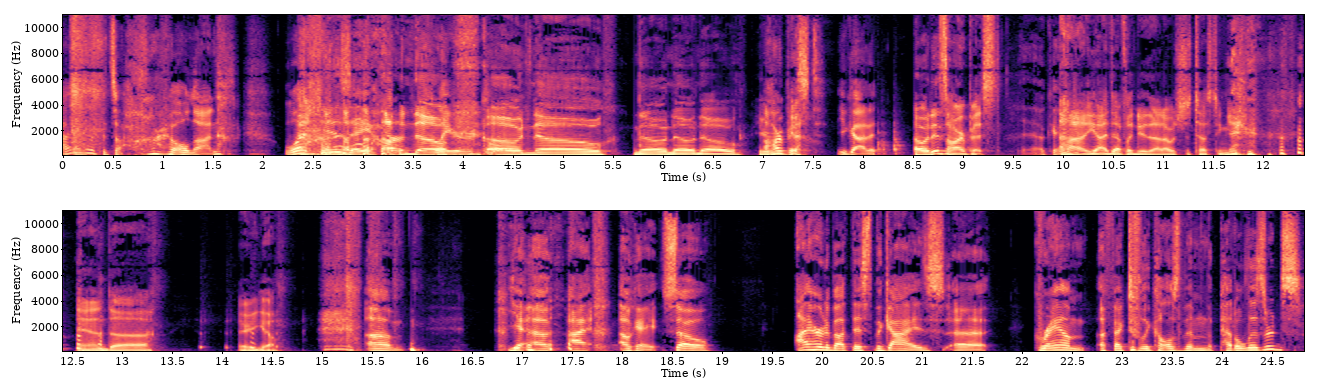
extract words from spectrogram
I don't know if it's a harp. Hold on. What is a harp player Oh no. No, no, no. Here a harpist. You got it. Oh, it is a harpist. Okay. Uh, yeah, I definitely do that. I was just testing you. and uh there you go. Um, yeah. Uh, I okay. So I heard about this. The guys, uh, Graham effectively calls them the pedal lizards,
